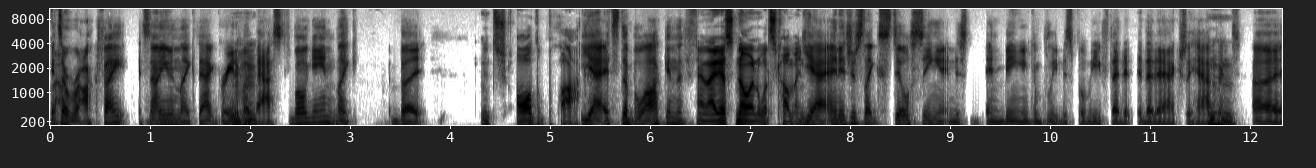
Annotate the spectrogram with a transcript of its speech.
it's a rock fight. It's not even like that great of a Mhm. basketball game like but It's all the block. yeah it's the block and the and I just knowing what's coming. yeah and it's just like still seeing it and just and being in complete disbelief that it that it actually Mm-hmm. happened uh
